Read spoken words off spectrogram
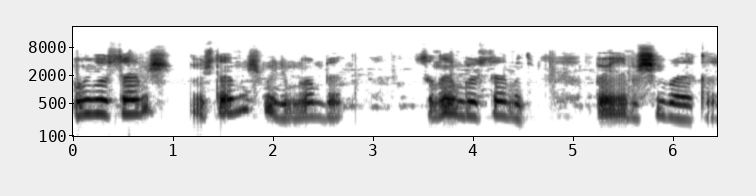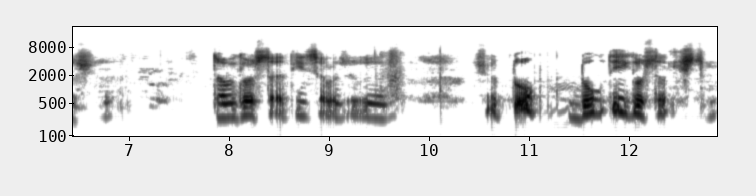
Bunu göstermiş göstermiş miydim lan ben? Sanırım göstermedim. Böyle bir şey var arkadaşlar. Tabi gösterdiysem özür dilerim. Şu dog, dog diye göstermiştim.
